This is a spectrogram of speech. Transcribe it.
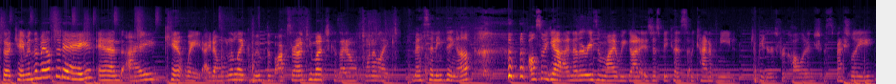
So it came in the mail today and I can't wait. I don't wanna like move the box around too much because I don't wanna like mess anything up. also, yeah, another reason why we got it is just because we kind of need computers for college, especially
